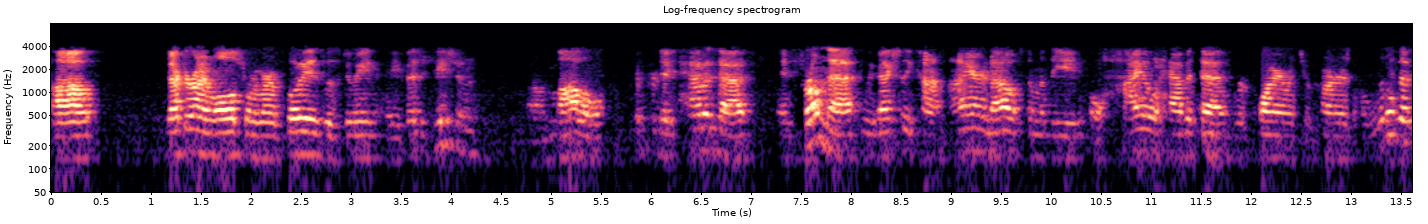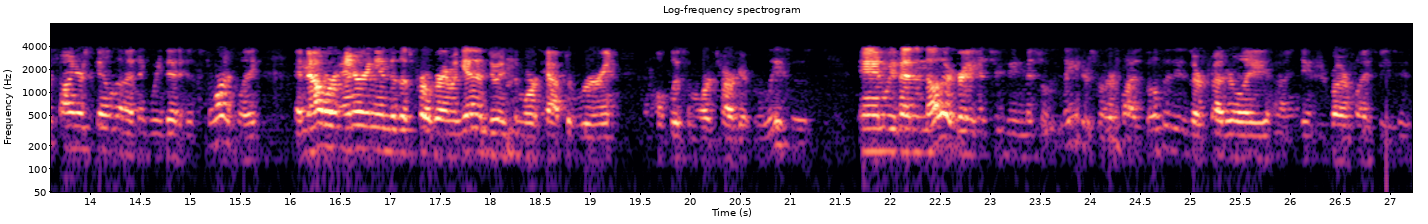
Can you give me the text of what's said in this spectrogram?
Uh, Dr. Ryan Walsh, one of our employees, was doing a vegetation uh, model to predict habitat, and from that, we've actually kind of ironed out some of the Ohio habitat requirements for Karners a little bit finer scale than I think we did historically, and now we're entering into this program again, doing some more captive rearing and hopefully some more target releases. And we've had another great history doing Mitchell satyrs butterflies. Both of these are federally uh, endangered butterfly species.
